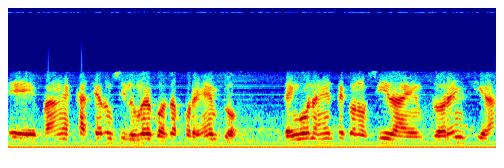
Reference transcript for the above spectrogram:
eh, van a escasear un sinnúmero de cosas, por ejemplo, tengo una gente conocida en Florencia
